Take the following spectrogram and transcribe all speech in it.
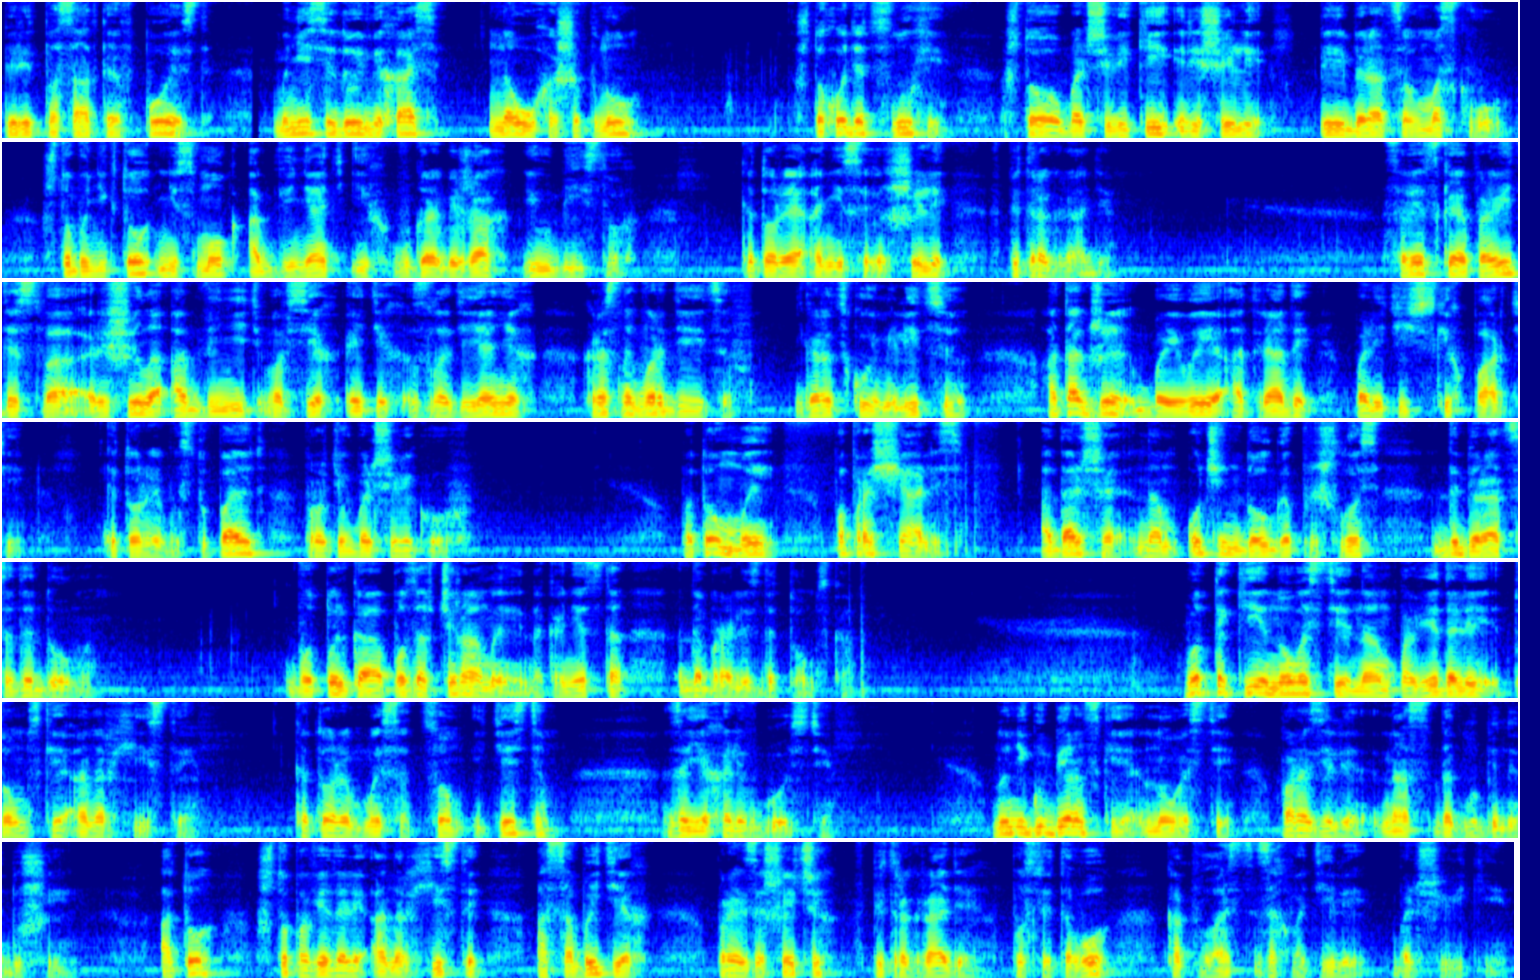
Перед посадкой в поезд мне седой Михась на ухо шепнул, что ходят слухи, что большевики решили перебираться в Москву, чтобы никто не смог обвинять их в грабежах и убийствах, которые они совершили в Петрограде. Советское правительство решило обвинить во всех этих злодеяниях красногвардейцев, городскую милицию, а также боевые отряды политических партий, которые выступают против большевиков. Потом мы попрощались, а дальше нам очень долго пришлось добираться до дома. Вот только позавчера мы наконец-то добрались до Томска. Вот такие новости нам поведали томские анархисты, которым мы с отцом и тестем заехали в гости. Но не губернские новости – поразили нас до глубины души, а то, что поведали анархисты о событиях, произошедших в Петрограде после того, как власть захватили большевики.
